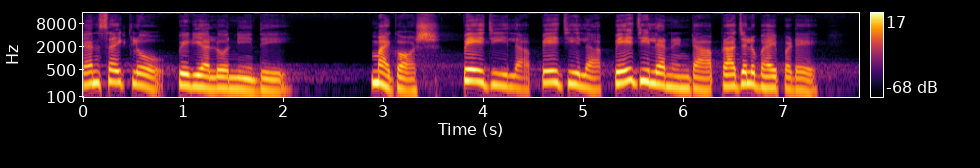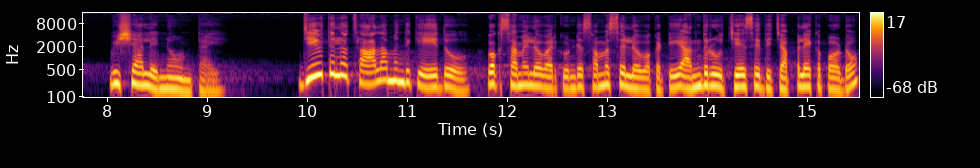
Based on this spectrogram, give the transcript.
ఎన్సైక్లోపీడియాలోనిది. మై గాష్ పేజీల పేజీల పేజీల నిండా ప్రజలు భయపడే విషయాలు ఎన్నో ఉంటాయి. జీవితంలో చాలామందికి ఏదో ఒక సమయంలో వారికి ఉండే సమస్యల్లో ఒకటి అందరూ చేసేది చెప్పలేకపోవడం.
